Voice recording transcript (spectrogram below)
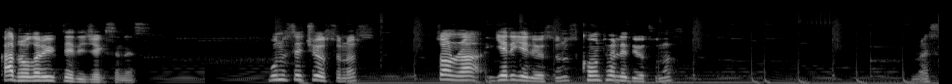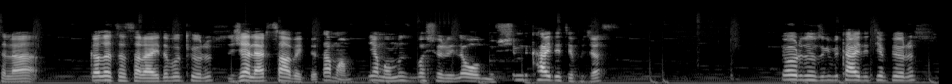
Kadroları yükle diyeceksiniz. Bunu seçiyorsunuz. Sonra geri geliyorsunuz. Kontrol ediyorsunuz. Mesela Galatasaray'da bakıyoruz. Jeler sağ bekte. Tamam. Yamamız başarıyla olmuş. Şimdi kaydet yapacağız. Gördüğünüz gibi kaydet yapıyoruz.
